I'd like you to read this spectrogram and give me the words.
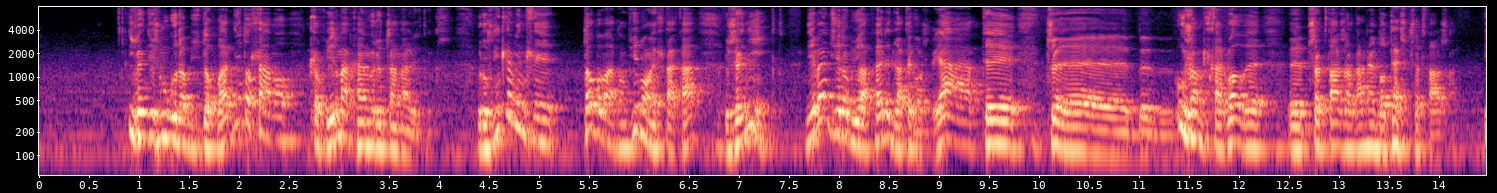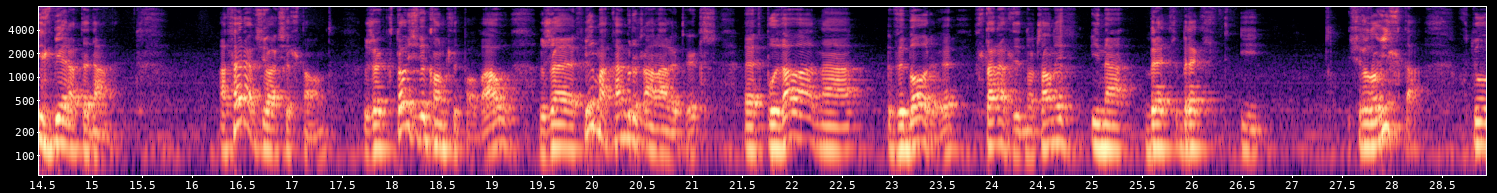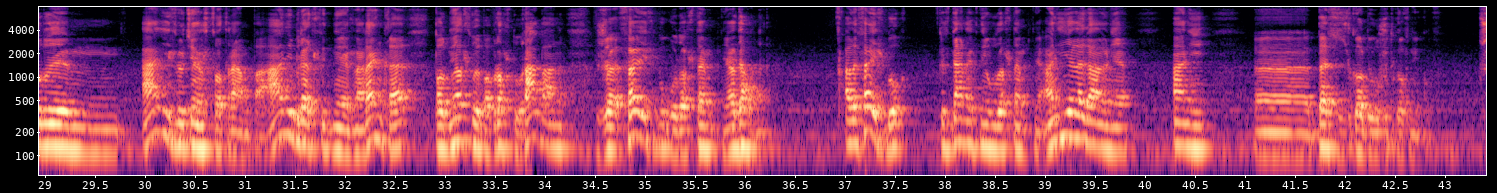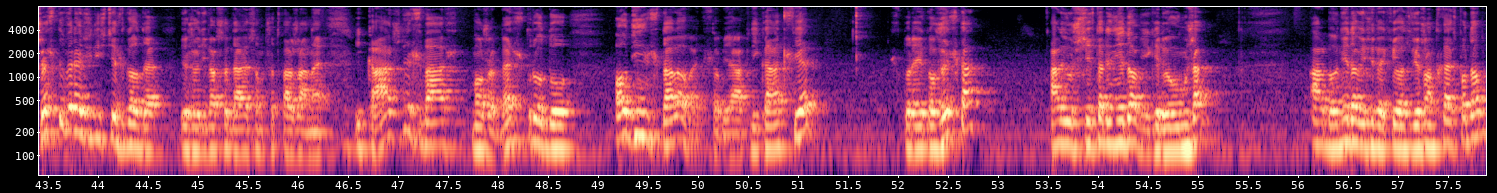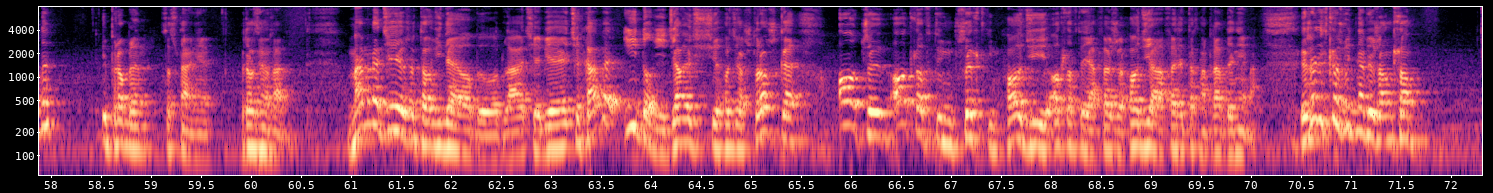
i będziesz mógł robić dokładnie to samo, co firma Cambridge Analytics. Różnica między tobą a tą firmą jest taka, że nikt nie będzie robił afery dlatego, że ja, ty czy Urząd Skarbowy y, przetwarza dane, bo też przetwarza i zbiera te dane. Afera wzięła się stąd, że ktoś wykoncypował, że firma Cambridge Analytics e, wpływała na wybory w Stanach Zjednoczonych i na Brex- Brexit. I środowiska, którym ani zwycięstwo Trumpa, ani Brexit nie jest na rękę, podniosły po prostu raban, że Facebook udostępnia dane. Ale Facebook tych danych nie udostępnia ani nielegalnie, ani e, bez zgody użytkowników. Wszyscy wyraziliście zgodę, jeżeli wasze dane są przetwarzane i każdy z was może bez trudu odinstalować sobie aplikację, z której korzysta, ale już się wtedy nie dowie, kiedy umrze, albo nie dowie się, do jakiego zwierzątka jest podobny i problem zostanie rozwiązany. Mam nadzieję, że to wideo było dla Ciebie ciekawe i dowiedziałeś się chociaż troszkę o czym, o co w tym wszystkim chodzi, o co w tej aferze chodzi, a afery tak naprawdę nie ma. Jeżeli chcesz być na bieżąco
